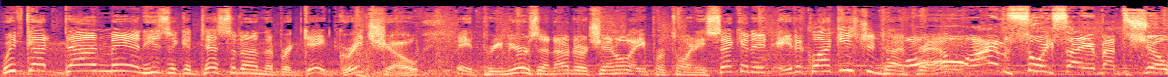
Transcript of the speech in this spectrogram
we've got Don Mann. He's a contestant on the Brigade. Great show. It premieres on Outdoor Channel April 22nd at 8 o'clock Eastern Time, Trav. Oh, I'm so excited about the show.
